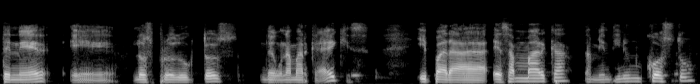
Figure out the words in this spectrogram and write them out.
tener eh, los productos de una marca X. Y para esa marca también tiene un costo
